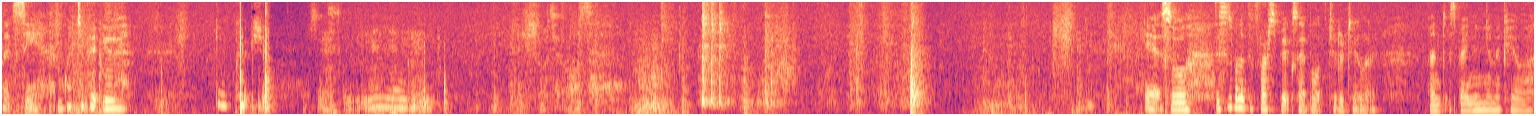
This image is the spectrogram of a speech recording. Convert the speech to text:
Let's see. I'm going to put you. Do a quick show. So is going to be even longer than I thought it was. Yeah, so this is one of the first books I bought, Tudor Tailor, and it's by Ninya Mikhaila.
